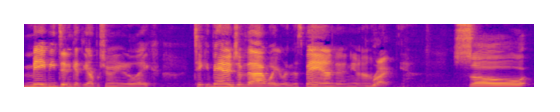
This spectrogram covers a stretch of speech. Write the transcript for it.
maybe didn't get the opportunity to like take advantage of that while you were in this band, and you know. Right. Yeah. So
